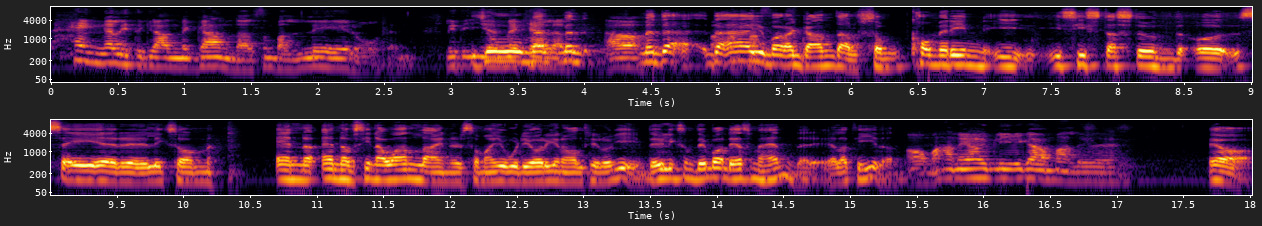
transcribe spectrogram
hänga lite grann med Gandalf som bara ler åt en. Lite Ian Jo, men, McKellen. men, Ja. men det, det är ju bara Gandalf som kommer in i, i sista stund och säger liksom en, en av sina one-liners som han gjorde i originaltrilogin. Det är, liksom, det är bara det som händer hela tiden. Ja, men han har ju blivit gammal. det det. Ja,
